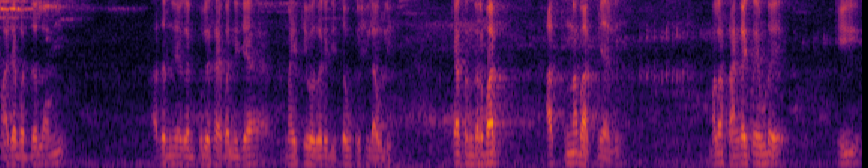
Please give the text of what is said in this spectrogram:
माझ्याबद्दल आणि आदरणीय गणपुले साहेबांनी ज्या माहिती वगैरे जी चौकशी लावली त्या संदर्भात आज पुन्हा बातमी आली. मला सांगायचं एवढं आहे की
